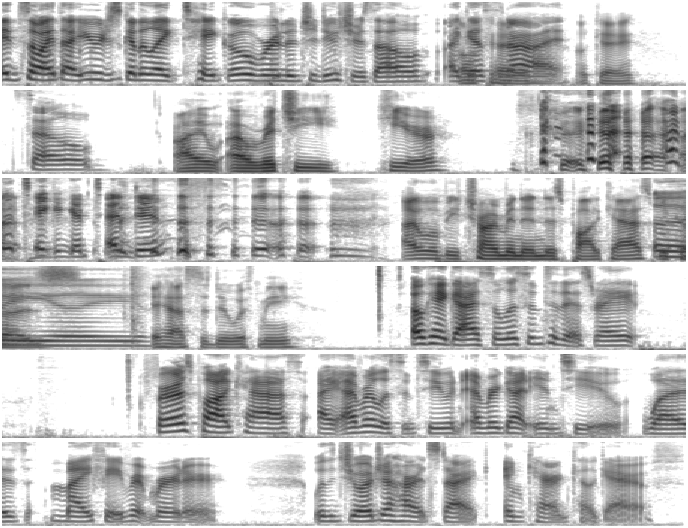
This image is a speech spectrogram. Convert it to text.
and so I thought you were just going to like take over and introduce yourself. I guess Okay, not. Okay. So I, uh, Richie here. I'm not taking attendance. I will be charming in this podcast because Oy, oy. it has to do with me. Okay, guys, so listen to this, right? First podcast I ever listened to and ever got into was My Favorite Murder with Georgia Hardstark and Karen Kilgariff.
